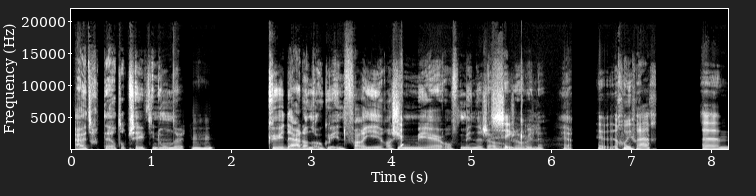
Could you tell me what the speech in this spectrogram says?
uitgeteld op 1700. Mhm. Kun je daar dan ook weer in variëren als je Ja. meer of minder zou, willen? Ja. Goeie vraag. Ehm,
